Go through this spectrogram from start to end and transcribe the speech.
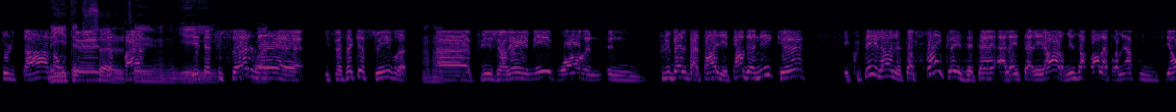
tout le temps. Mais il était tout euh, seul. Il, était tout seul, mais il faisait que suivre. Mm-hmm. puis j'aurais aimé voir une, une, plus belle bataille, étant donné que Écoutez, là, le top 5, là, ils étaient à l'intérieur, mis à part la première position,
